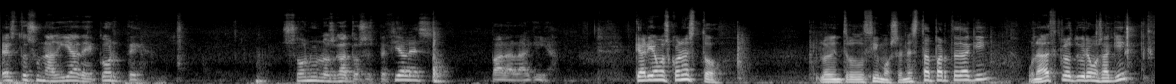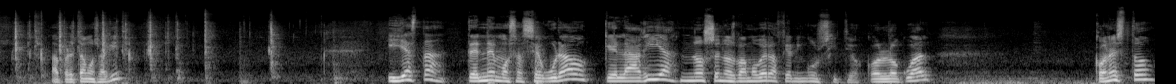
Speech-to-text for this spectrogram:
Esto es una guía de corte. Son unos gatos especiales para la guía. ¿Qué haríamos con esto? Lo introducimos en esta parte de aquí. Una vez que lo tuviéramos aquí, apretamos aquí. Y ya está tenemos asegurado que la guía no se nos va a mover hacia ningún sitio. Con lo cual, con esto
